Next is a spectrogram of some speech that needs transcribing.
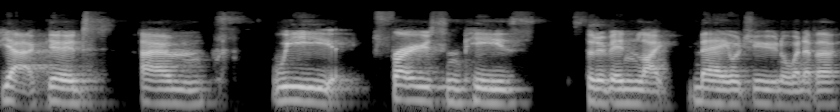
yeah, good. Um, we froze some peas sort of in like May or June or whenever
